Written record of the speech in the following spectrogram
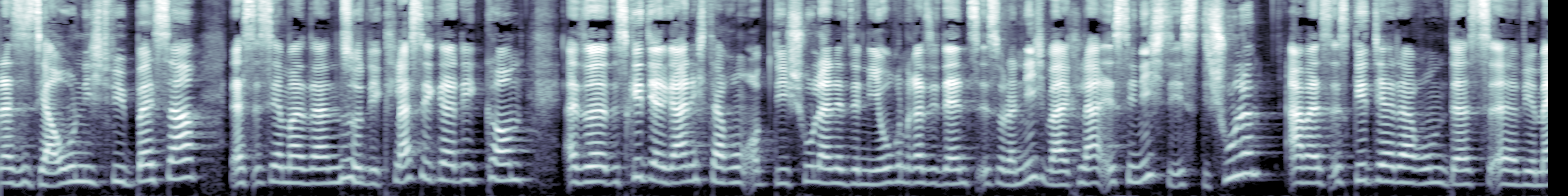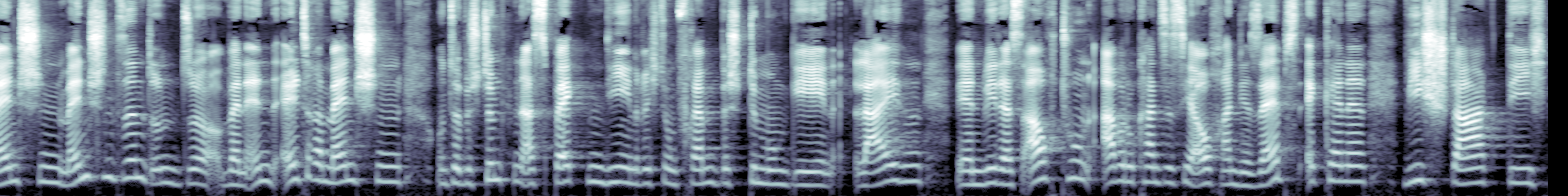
das ist ja auch nicht viel besser. Das ist ja mal dann so die Klassiker, die kommen. Also es geht ja gar nicht darum, ob die Schule eine Seniorenresidenz ist oder nicht, weil klar ist sie nicht, sie ist die Schule. Aber es, es geht ja darum, dass äh, wir Menschen Menschen sind und äh, wenn ältere Menschen unter bestimmten Aspekten, die in Richtung Fremdbestimmung gehen, leiden, werden wir das auch tun. Aber du kannst es ja auch an dir selbst erkennen, wie stark dich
